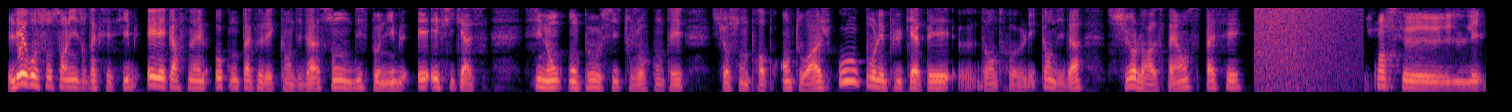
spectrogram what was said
Les ressources en ligne sont accessibles et les personnels au contact des candidats sont disponibles et efficaces. Sinon, on peut aussi toujours compter sur son propre entourage ou pour les plus capés euh, d'entre les candidats sur leur expérience passée. Je pense que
